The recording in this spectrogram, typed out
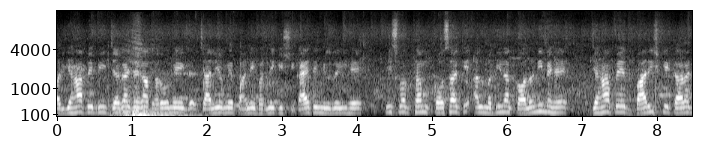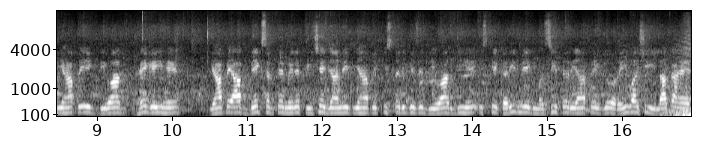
और यहाँ पे भी जगह जगह घरों में, चालियों में पानी भरने की शिकायतें मिल रही है। इस वक्त हम कौसा के अलमदीना कॉलोनी में है, जहाँ पे बारिश के कारण यहाँ पे एक दीवार ढह गई है। यहाँ पे आप देख सकते हैं, मेरे पीछे जानिब यहाँ पे किस तरीके से दीवार दी है। इसके करीब में एक मस्जिद है यहाँ पे जो रहीवासी इलाका है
